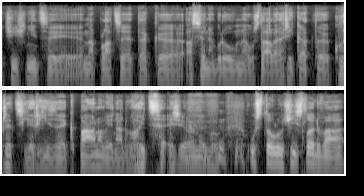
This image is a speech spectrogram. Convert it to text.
číšníci na place, tak eh, asi nebudou neustále říkat kuřecí řízek pánovi na dvojce, že jo? nebo u stolu číslo dva.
